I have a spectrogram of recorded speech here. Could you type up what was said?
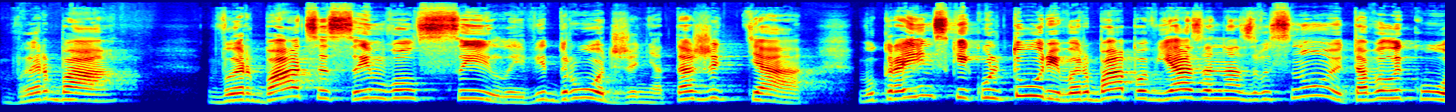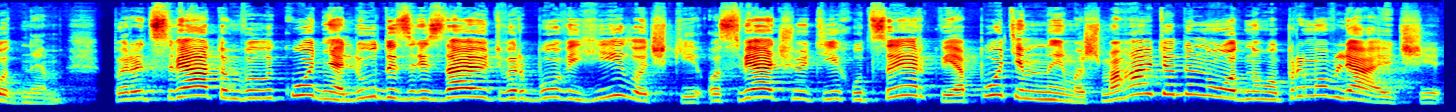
Верба. Верба це символ сили, відродження та життя. В українській культурі верба пов'язана з весною та Великоднем. Перед святом Великодня люди зрізають вербові гілочки, освячують їх у церкві, а потім ними шмагають один одного, примовляючи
